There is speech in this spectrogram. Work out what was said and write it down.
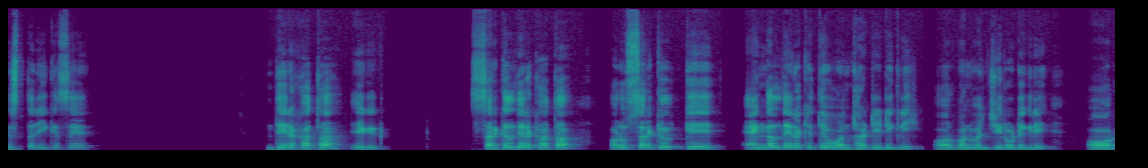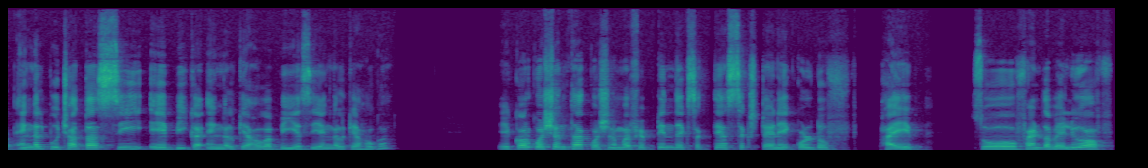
इस तरीके से दे रखा था, एक सर्कल दे रखा था, और उस सर्कल के एंगल दे रखे थे वन थर्टी डिग्री और वन वन ज़ीरो डिग्री और एंगल पूछा था सी ए बी का एंगल क्या होगा बी ए सी एंगल क्या होगा? एक और क्वेश्चन था क्वेश्चन नंबर फिफ्टीन देख सकते हैं six tan equal to five so find the value of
